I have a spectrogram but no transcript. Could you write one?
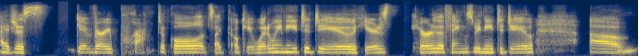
I just get very practical. It's like, okay, what do we need to do? Here's here are the things we need to do. Um,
